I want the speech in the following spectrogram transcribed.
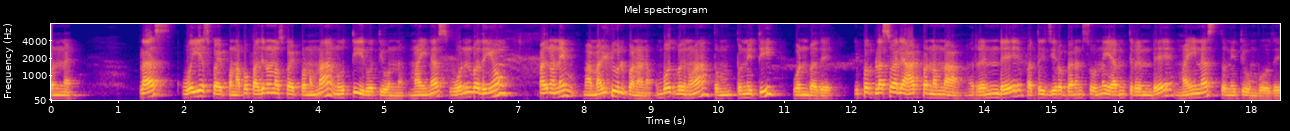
ஒன்று ப்ளஸ் ஒய்யை ஸ்கொயர் பண்ண அப்போ பதினொன்று ஸ்கொயர் பண்ணோம்னா நூற்றி இருபத்தி ஒன்று மைனஸ் ஒன்பதையும் பதினொன்றையும் மல்டிபிள் பண்ணணும். ஒம்பது பதினொன்னா தொம் தொண்ணூற்றி ஒன்பது. இப்போ ப்ளஸ் வேல்யூ ஆட் பண்ணோம்னா ரெண்டு பத்து ஜீரோ பேலன்ஸ் ஒன்று இரநூத்தி ரெண்டு மைனஸ் தொண்ணூற்றி ஒம்பது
